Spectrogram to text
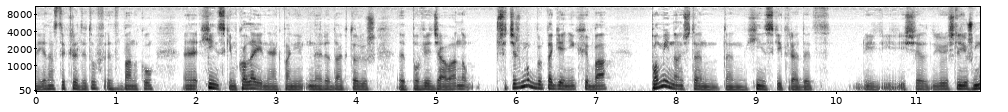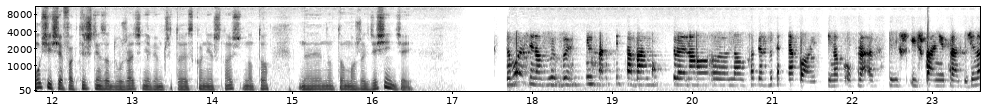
jeden z tych kredytów w banku chińskim, kolejny, jak pani redaktor już powiedziała. No, przecież mógłby PGNiG chyba pominąć ten, ten chiński kredyt i, i- się, jeśli już musi się faktycznie zadłużać, nie wiem, czy to jest konieczność, no to, y, no to może gdzieś indziej. No właśnie, no wy- kilka banków, które no, no chociażby ten japoński, no Hisz- Hiszpanii, Francuzi. No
